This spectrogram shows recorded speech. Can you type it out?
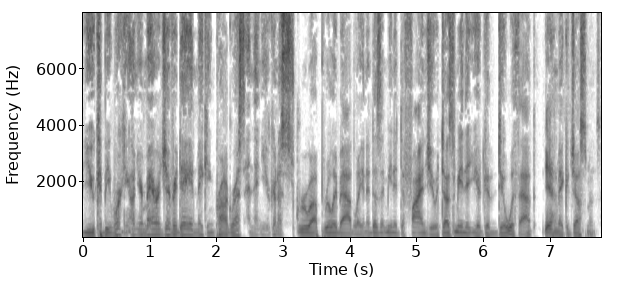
you could be working on your marriage every day and making progress, and then you're going to screw up really badly. And it doesn't mean it defines you. It does mean that you have to deal with that Yeah. and make adjustments.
